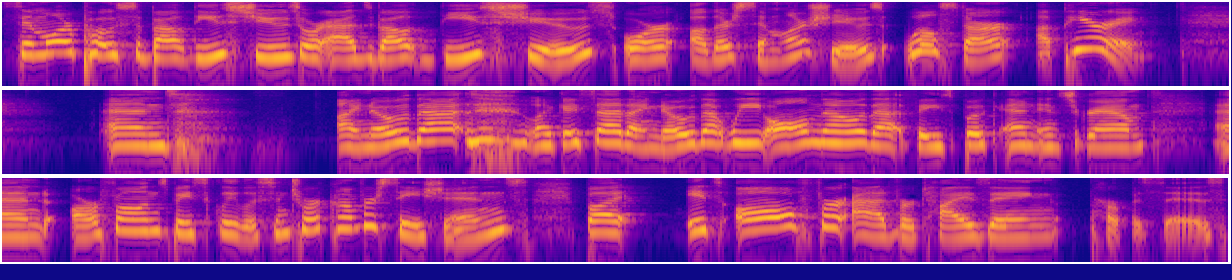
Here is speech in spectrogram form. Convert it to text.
Similar posts about these shoes or ads about these shoes or other similar shoes will start appearing. And I know that, like I said, I know that we all know that Facebook and Instagram and our phones basically listen to our conversations, but it's all for advertising purposes.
